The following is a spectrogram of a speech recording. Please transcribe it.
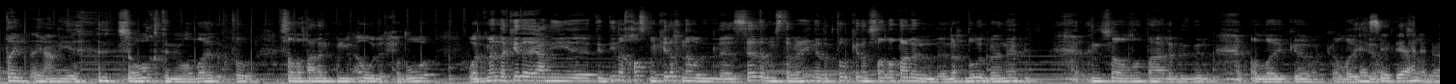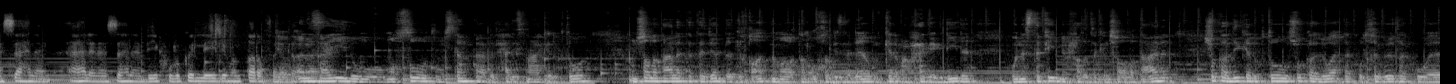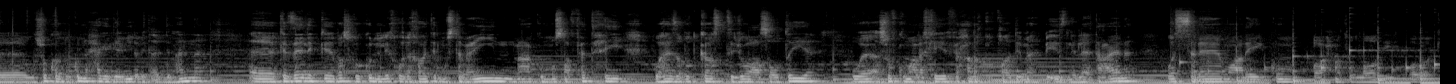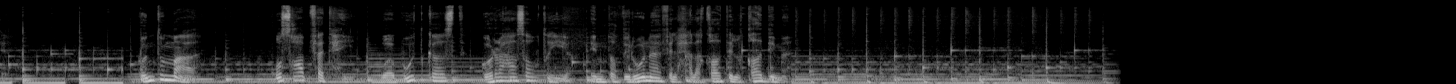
طيب يعني شوقتني والله يا دكتور إن شاء الله تعالى نكون من أول الحضور واتمنى كده يعني تدينا خصم كده إحنا والسادة المستمعين يا دكتور كده إن شاء الله تعالى لحضور البرنامج. إن شاء الله تعالى بإذن الله. الله يكرمك الله يكرمك. يا سيدي أهلا وسهلا أهلا وسهلا بيك وبكل اللي يجي من طرفك. أنا سعيد ومبسوط ومستمتع بالحديث معك يا دكتور. وإن شاء الله تعالى تتجدد لقاءاتنا مرة أخرى بإذن الله ونتكلم عن حاجة جديدة ونستفيد من حضرتك إن شاء الله تعالى. شكرا ليك يا دكتور وشكرا لوقتك ولخبرتك وشكرا لكل حاجة جميلة بتقدمها لنا. كذلك بشكر كل الإخوة والأخوات المستمعين معكم مصعب فتحي وهذا بودكاست جوعة صوتية وأشوفكم على خير في حلقة قادمة بإذن الله تعالى. والسلام عليكم ورحمة الله وبركاته. كنتم مع مصعب فتحي وبودكاست جرعة صوتية. انتظرونا في الحلقات القادمة.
